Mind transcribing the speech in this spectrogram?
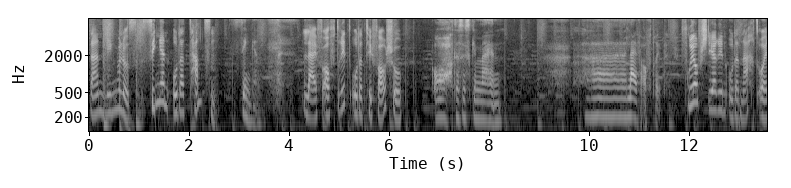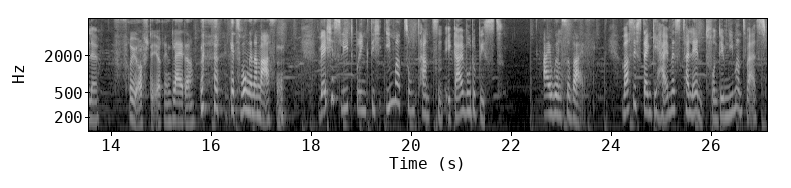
Dann legen wir los. Singen oder tanzen? Singen. Live-Auftritt oder TV-Show? Oh, das ist gemein. Äh, Live-Auftritt. Frühaufsteherin oder Nachteule? Frühaufsteherin, leider. Gezwungenermaßen. Welches Lied bringt dich immer zum Tanzen, egal wo du bist? I will survive. Was ist dein geheimes Talent, von dem niemand weiß?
